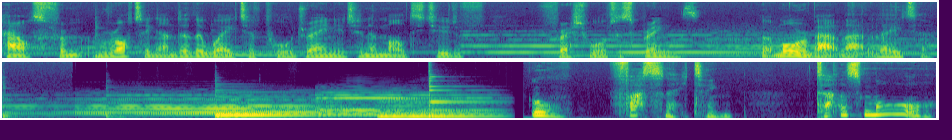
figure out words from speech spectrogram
house from rotting under the weight of poor drainage and a multitude of freshwater springs but more about that later. Oh, fascinating. Tell us more.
